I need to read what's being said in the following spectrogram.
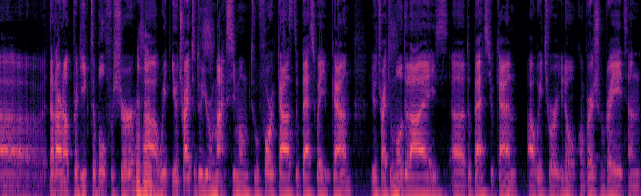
that are not predictable for sure. Mm-hmm. Uh, we, you try to do your maximum to forecast the best way you can. You try to modelize uh, the best you can uh, with your, you know, conversion rates and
